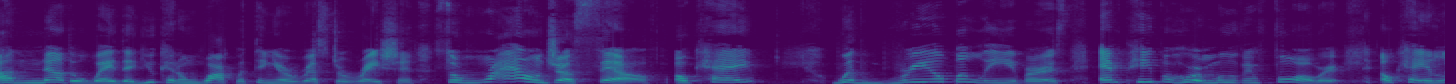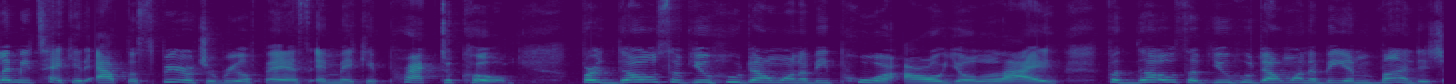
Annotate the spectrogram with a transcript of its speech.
another way that you can walk within your restoration. Surround yourself, okay? With real believers and people who are moving forward. Okay, and let me take it out the spiritual real fast and make it practical. For those of you who don't want to be poor all your life, for those of you who don't want to be in bondage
